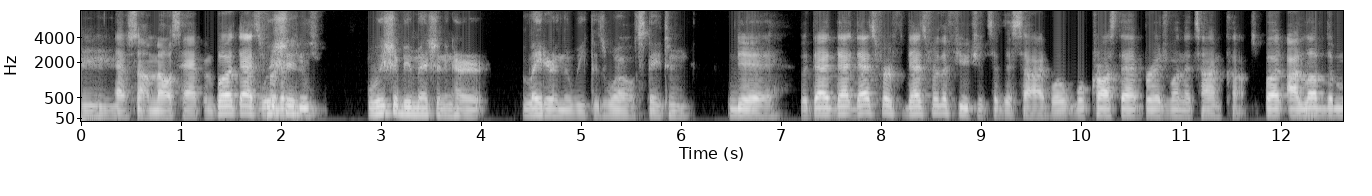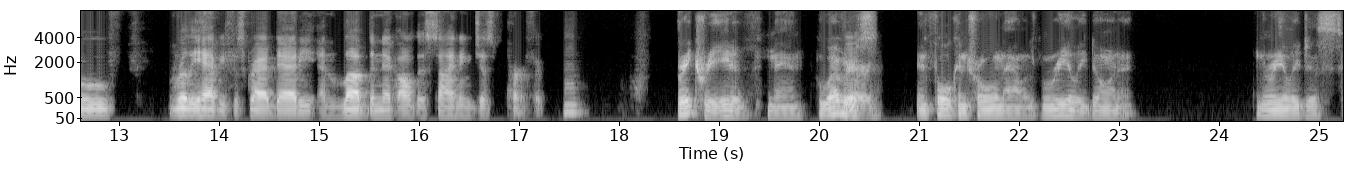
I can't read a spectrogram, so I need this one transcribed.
Mhm. have something else happen. But that's We for should- future. We should be mentioning her later in the week as well. Stay tuned. Yeah, but that that that's for that's for the future to decide. We'll we'll cross that bridge when the time comes. But I love the move. Really happy for Scrap Daddy and love the Nick Aldis signing. Just perfect. Great creative, man. Whoever's Very. in full control now is really doing it. Really just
